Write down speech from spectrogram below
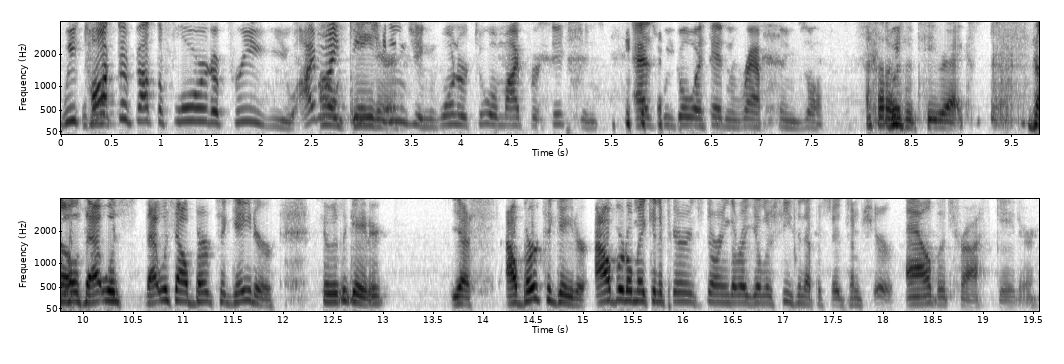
We talked about the Florida preview. I Oh, might be Gator. changing one or two of my predictions as we go ahead and wrap things up. I thought it was a T Rex. No, that was that was Alberta Gator. It was a gator. Yes, Alberta Gator. Albert will make an appearance during the regular season episodes, I'm sure. Albatross gator.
